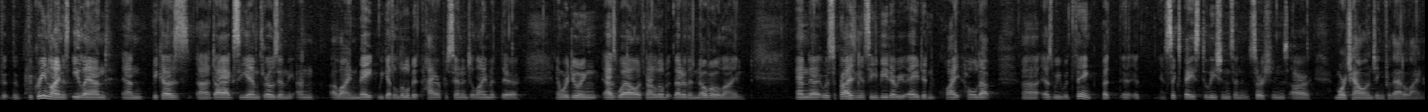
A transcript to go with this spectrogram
the, the, the, green line is ELAND, and because uh, DIAG-CM throws in the unaligned mate, we get a little bit higher percentage alignment there. And we're doing as well, if not a little bit better than Novoalign. And uh, it was surprising to see BWA didn't quite hold up uh, as we would think, but uh, it, you know, six base deletions and insertions are more challenging for that aligner.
